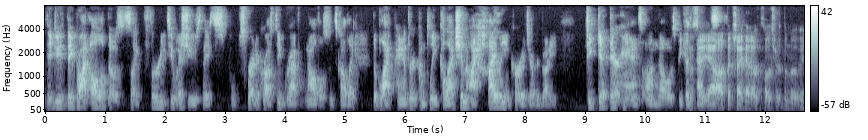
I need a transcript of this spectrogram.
they do. They brought all of those. It's like 32 issues. They sp- spread across two graphic novels. It's called like the Black Panther Complete Collection. I highly encourage everybody to get their hands on those because So yeah, I'll have to check that out closer to the movie,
